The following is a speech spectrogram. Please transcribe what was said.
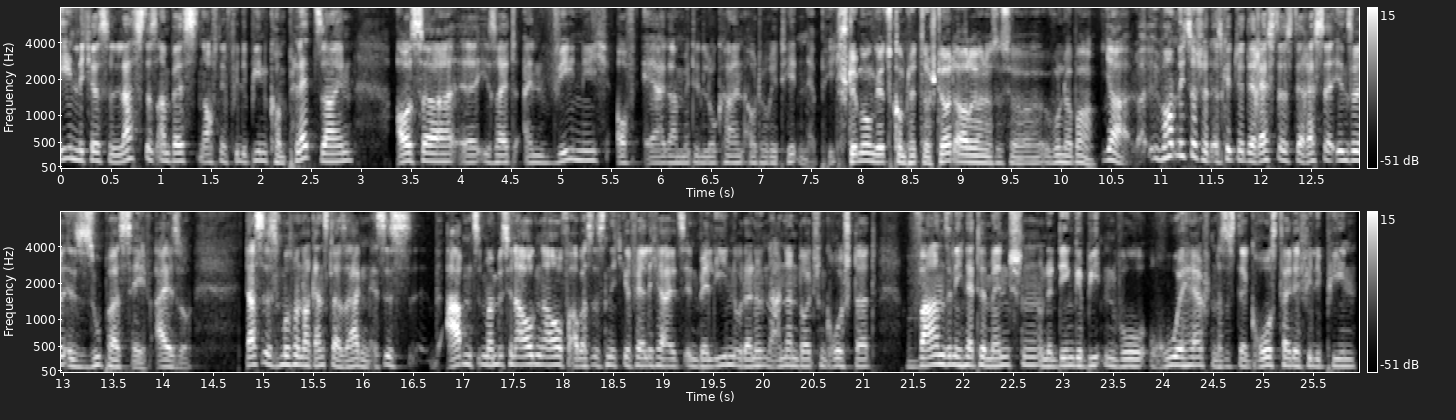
ähnliches, lasst es am besten auf den Philippinen komplett sein, außer äh, ihr seid ein wenig auf Ärger mit den lokalen Autoritäten erpicht. Stimmung jetzt komplett zerstört, Adrian, das ist ja wunderbar. Ja, überhaupt nicht so schön. Es gibt ja der Rest ist, der Rest der Inseln ist super safe. Also, das ist, muss man noch ganz klar sagen. Es ist abends immer ein bisschen Augen auf, aber es ist nicht gefährlicher als in Berlin oder in irgendeiner anderen deutschen Großstadt. Wahnsinnig nette Menschen und in den Gebieten, wo Ruhe herrscht, und das ist der Großteil der Philippinen,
